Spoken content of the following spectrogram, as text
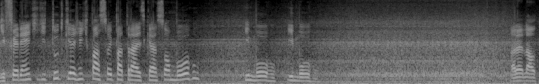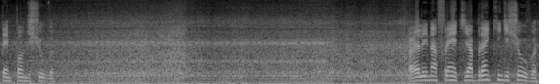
Diferente de tudo que a gente passou aí pra trás, que era só morro e morro e morro. Olha lá o tempão de chuva. Olha ali na frente, já branquinho de chuva.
